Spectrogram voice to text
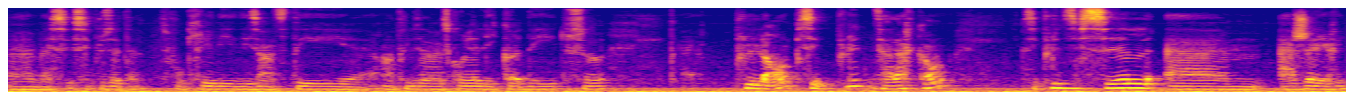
euh, ben, c'est plus de temps. Il faut créer des, entités, euh, rentrer les adresses courriel, les coder, tout ça. plus long, puis c'est plus, ça a l'air con, c'est plus difficile à, gérer.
